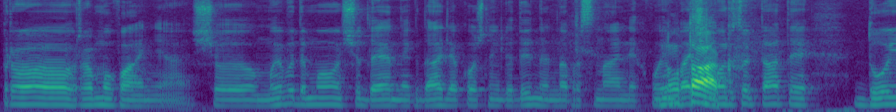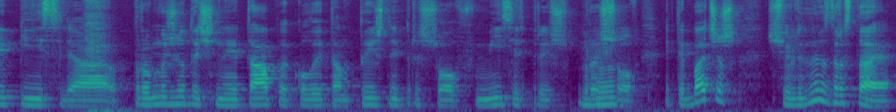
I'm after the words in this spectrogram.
програмування, що ми ведемо щоденник да, для кожної людини на персональних. Ми Ну, бачимо так. результати до і після, промежуточні етапи, коли там тиждень прийшов, місяць прийш- Мгм. пройшов. І ти бачиш, що людина зростає.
